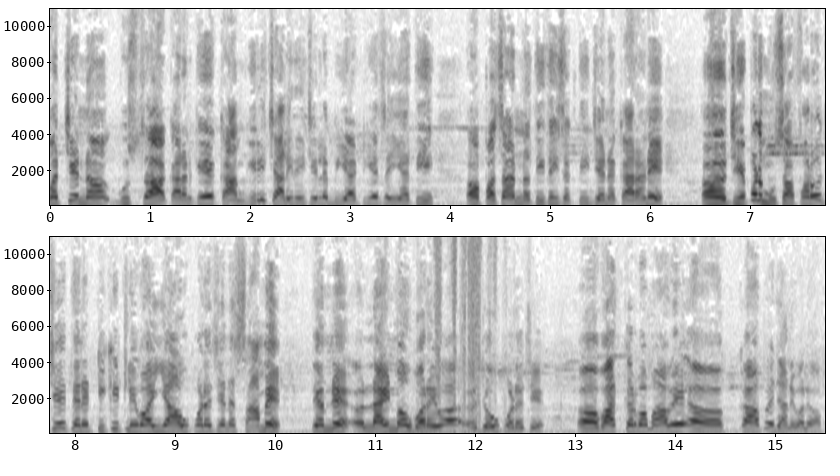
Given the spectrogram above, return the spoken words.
વચ્ચે ન ઘૂસતા, કારણ કે કામગીરી ચાલી રહી છે એટલે બીઆરટીએસ અહીંયાથી પસાર નથી થઈ શકતી. જેના કારણે જે પણ મુસાફરો છે તેને ટિકિટ લેવા અહીંયા આવવું પડે છે અને સામે તેમને લાઇનમાં ઊભા રહેવા જવું પડે છે. વાત કરવામાં આવે कहाँ પે जाने वाले आप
